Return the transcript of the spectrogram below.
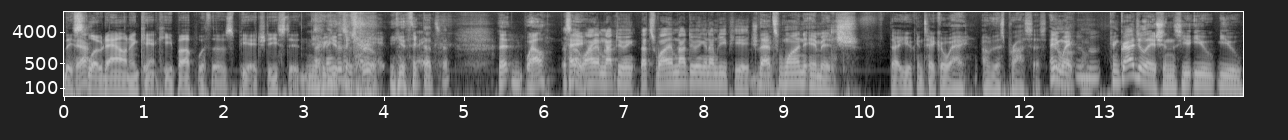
they Yeah. slow down and can't keep up with those PhD students. I think you this is true. You think that's it? That, well, That's hey, not why I'm not doing. That's why I'm not doing an MD PhD. that's one image that you can take away of this process. Anyway, welcome. congratulations. You you you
